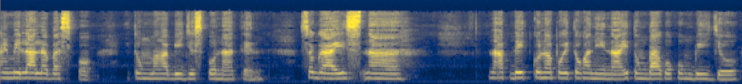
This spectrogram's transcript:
ay may lalabas po itong mga videos po natin. So, guys, na na-update ko na po ito kanina, itong bago kong video.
